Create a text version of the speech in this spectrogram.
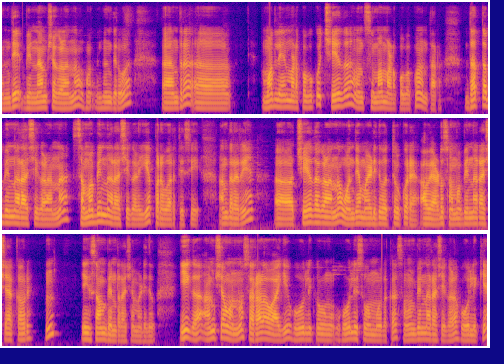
ಒಂದೇ ಭಿನ್ನಾಂಶಗಳನ್ನು ಹೊಂದಿರುವ, ಅಂದ್ರೆ ಮೊದಲು ಏನು ಮಾಡ್ಕೋಬೇಕು? ಛೇದ ಒಂದು ಸಮ ಮಾಡ್ಕೋಬೇಕು ಅಂತಾರೆ. ದತ್ತ ಭಿನ್ನ ರಾಶಿಗಳನ್ನು ಸಮಭಿನ್ನ ರಾಶಿಗಳಿಗೆ ಪರಿವರ್ತಿಸಿ. ಅಂದ್ರೆ ರೀ ಛೇದಗಳನ್ನು ಒಂದೇ ಮಾಡಿದ್ವಿ ತಿಳ್ಕೊರೆ. ಅವೆರಡು ಸಮಭಿನ್ನ ರಾಶಿ ಹಾಕವ್ರಿ ಹ್ಞೂ ಈಗ ಸಮಭಿನ್ನ ರಾಶಿ ಮಾಡಿದೆವು. ಈಗ ಅಂಶವನ್ನು ಸರಳವಾಗಿ ಹೋಲಿಕೆ, ಹೋಲಿಸುವ ಮೂಲಕ ಸಮಭಿನ್ನ ರಾಶಿಗಳ ಹೋಲಿಕೆ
